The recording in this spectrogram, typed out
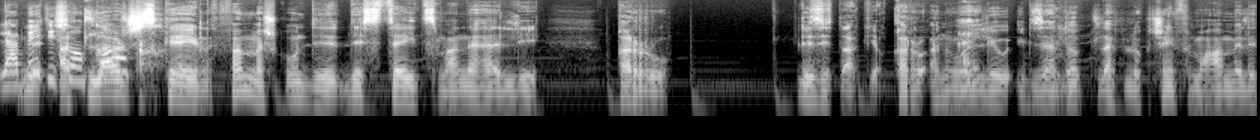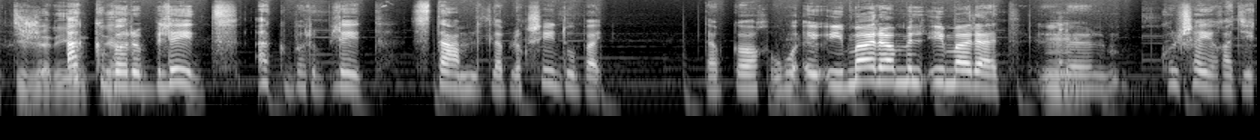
العباد يسون لارج سكيل فما شكون دي, دي ستيتس معناها اللي قروا لي زيتاك قروا أنه يوليو يزادوبت البلوك تشين في المعاملات التجارية أكبر بلاد أكبر بلاد استعملت البلوك تشين دبي. داكوغ إمارة من الإمارات. كل شيء غادي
